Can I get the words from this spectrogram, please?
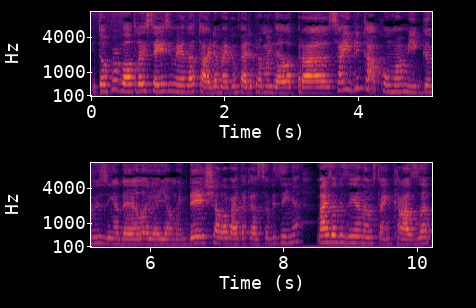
Então, por volta das seis e meia da tarde, a Megan pede pra mãe dela pra sair brincar com uma amiga vizinha dela. E aí a mãe deixa, ela vai até a casa dessa vizinha mas a vizinha não está em casa,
